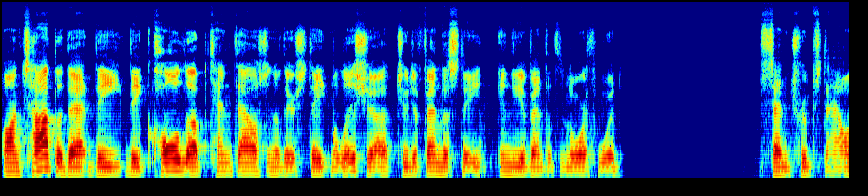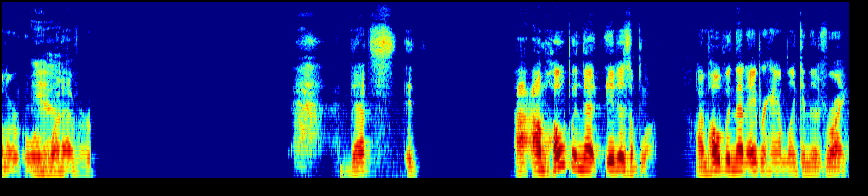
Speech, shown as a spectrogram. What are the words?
On top of that, they they called up ten thousand of their state militia to defend the state in the event that the North would send troops down or, or Yeah. whatever. That's it. I, I'm hoping that it is a bluff. I'm hoping that Abraham Lincoln is right,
